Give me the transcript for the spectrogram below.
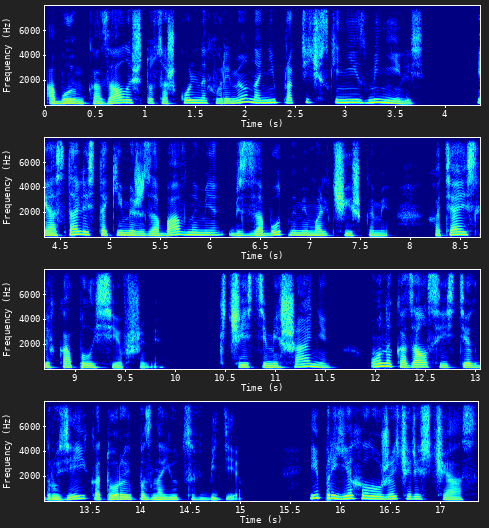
Обоим казалось, что со школьных времен они практически не изменились и остались такими же забавными, беззаботными мальчишками, хотя и слегка полысевшими. К чести Мишани, он оказался из тех друзей, которые познаются в беде. И приехал уже через час,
